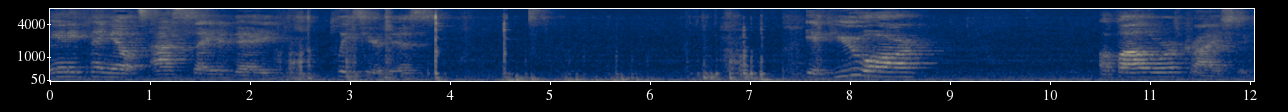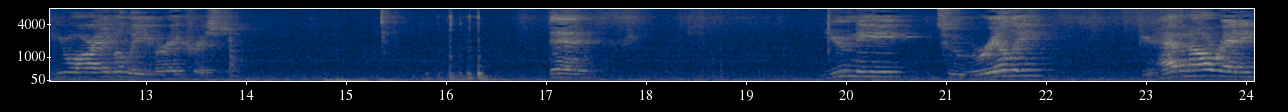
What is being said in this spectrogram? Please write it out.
anything else I say today, please hear this. If you are a follower of Christ, if you are a believer, a Christian, then you need to really, if you haven't already,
